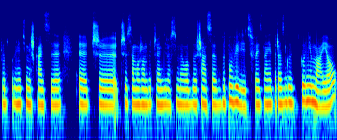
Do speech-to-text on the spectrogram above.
prawdopodobnie ci mieszkańcy czy, czy samorządy czy NGOsy miałyby szansę wypowiedzieć swoje zdanie, teraz go, go nie mają.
